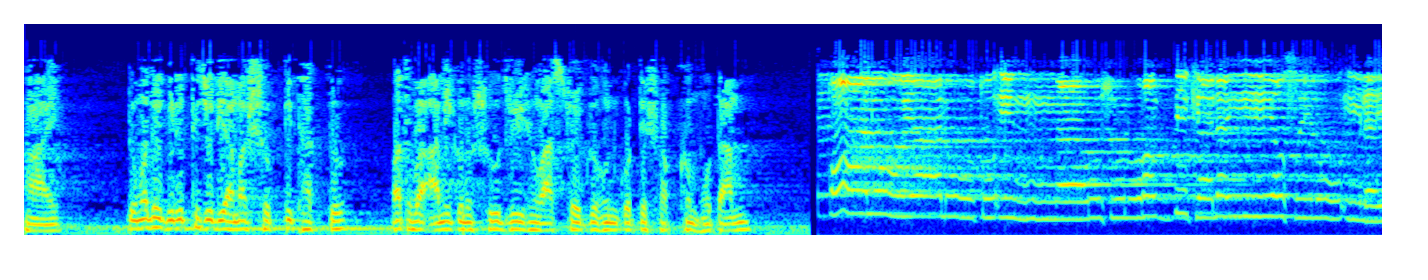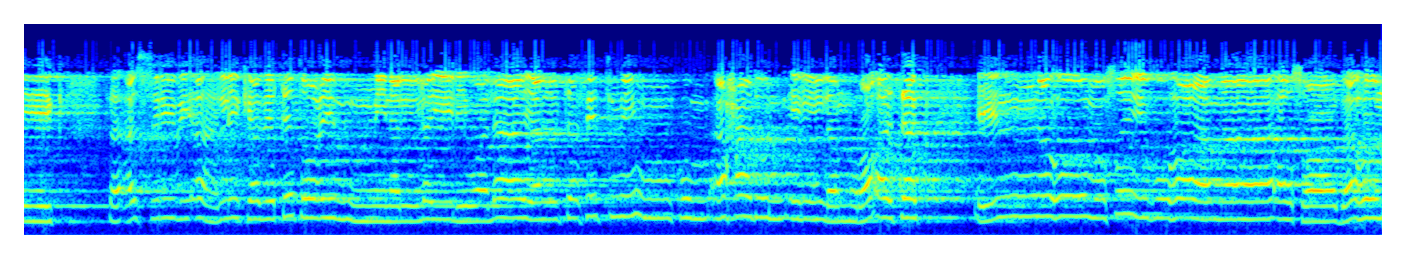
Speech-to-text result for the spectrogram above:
হায় তোমাদের বিরুদ্ধে যদি আমার শক্তি থাকত অথবা আমি কোনো সুদৃঢ় আশ্রয় গ্রহণ করতে সক্ষম হতাম قالوا يا لوط إنا رسل ربك لن يصلوا إليك فأسر بأهلك بقطع من الليل ولا يلتفت منكم أحد إلا امرأتك إنه مصيبها ما أصابهم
